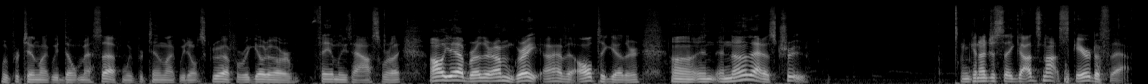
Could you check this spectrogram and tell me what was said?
We pretend like we don't mess up and we pretend like we don't screw up. Or we go to our family's house and we're like, oh, yeah, brother, I'm great. I have it all together. Uh, and, and none of that is true. And can I just say, God's not scared of that.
